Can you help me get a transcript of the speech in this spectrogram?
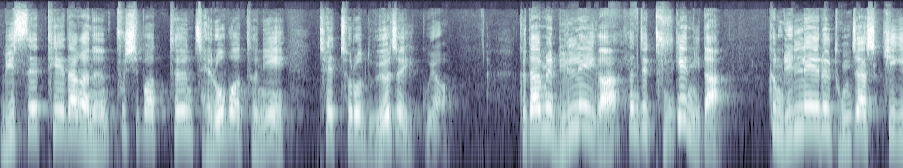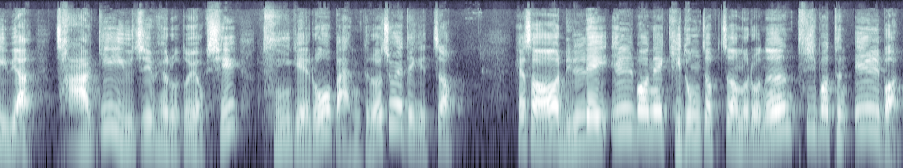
리세트에 해당하는 푸시 버튼 제로 버튼이 최초로 놓여져 있고요. 그 다음에 릴레이가 현재 두 개입니다. 그럼 릴레이를 동작시키기 위한 자기 유지 회로도 역시 두 개로 만들어줘야 되겠죠. 해서 릴레이 1번의 기동 접점으로는 푸시 버튼 1번,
